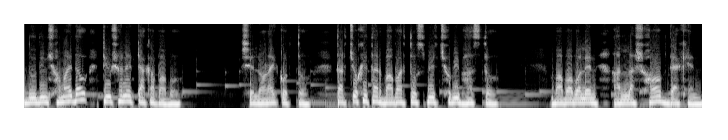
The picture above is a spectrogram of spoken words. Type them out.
দুদিন সময় দাও, টিউশনের টাকা পাবো। সে লড়াই করত, তার চোখে তার বাবার তসবির ছবি ভাসত। বাবা বলেন, আল্লাহ সব দেখেন।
